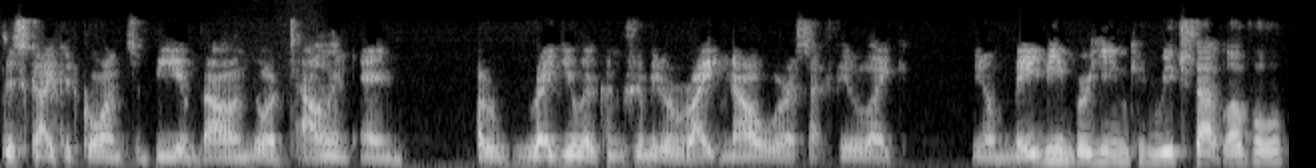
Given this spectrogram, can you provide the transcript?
this guy could go on to be a Ballon d'Or talent and a regular contributor right now. Whereas I feel like, you know, maybe Brahim can reach that level,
